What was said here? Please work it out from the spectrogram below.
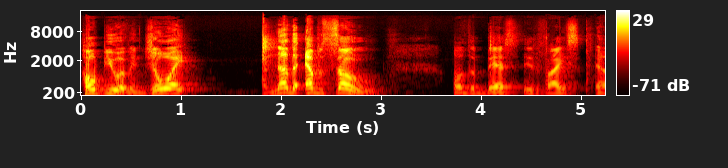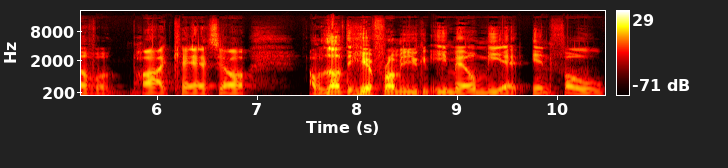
Hope you have enjoyed another episode of the Best Advice Ever podcast, y'all. I would love to hear from you. You can email me at info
